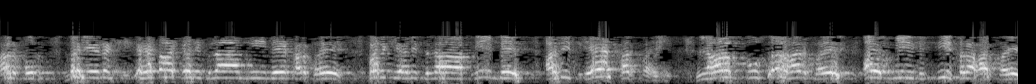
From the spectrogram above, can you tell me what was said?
حرف. میں یہ نہیں کہتا کہ الاسلام میم ایک حرف ہے، بلکہ الاسلام میم میں الف ایک حرف ہے، لام دوسرا حرف ہے اور میم تیسرا حرف ہے.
